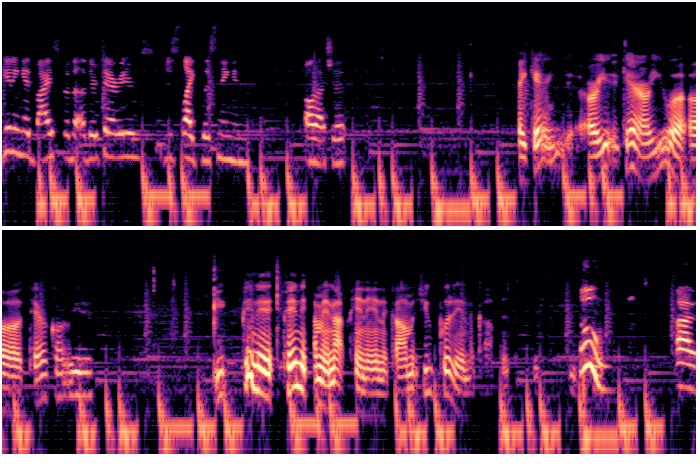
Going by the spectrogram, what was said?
getting advice for the other tarot readers, just like listening and all that shit. Hey, Karen, are you Karen? Are you a, a tarot card reader? You pin it, pin it. I mean, not pin it in the comments. You put it in the comments. Ooh. Uh,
